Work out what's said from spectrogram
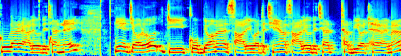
ကူးလာတဲ့ဟာလေးကိုတစ်ချက်နှိပ်ပြီးရင်ကျွန်တော်တို့ဒီကိုပြောမဲ့စာလေးကတချင်းကစာလေးကိုတစ်ချက်ထပ်ပြီးတော့ထည့်လိုက်မယ်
